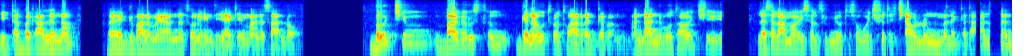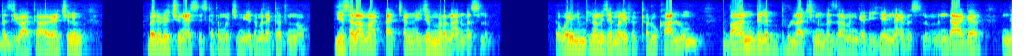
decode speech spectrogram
ይጠበቃልና በህግ ባለሙያነት ሆነ ይህን ጥያቄ ማነሳለሁ። በውጭም በሀገር ውስጥም ገና ውጥረቱ አልረገበም። አንዳንድ ቦታዎች ለሰላማዊ ሰልፍ የሚወጡ ሰዎች ፍጥጫ ሁሉ እንመለከታለን። በዚህ በአካባቢያችንም በሌሎች ዩናይት ስቴትስ ከተሞችም እየተመለከትን ነው። የሰላም አቅጣጫን የጀመርን አንመስልም። ወይንም ለመጀመር የፈቀዱ ካሉም በአንድ ልብ ሁላችንም በዛ መንገድ ይሄን አይመስልም። እንደ ሀገር፣ እንደ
